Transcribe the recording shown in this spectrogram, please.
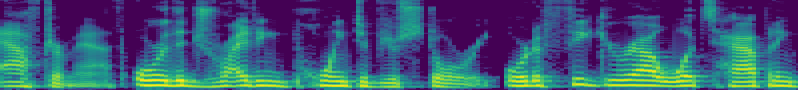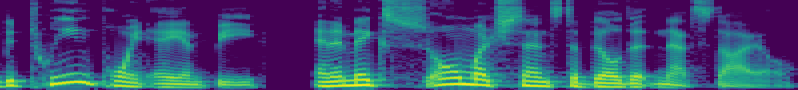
aftermath or the driving point of your story or to figure out what's happening between point A and B. And it makes so much sense to build it in that style.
